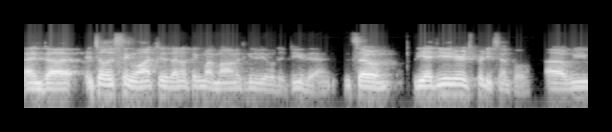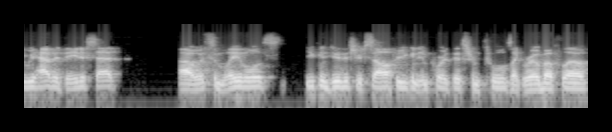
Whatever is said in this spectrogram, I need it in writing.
And uh, until this thing launches, I don't think my mom is going to be able to do that. And so the idea here is pretty simple. Uh, we, we have a data set uh, with some labels. You can do this yourself, or you can import this from tools like RoboFlow.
